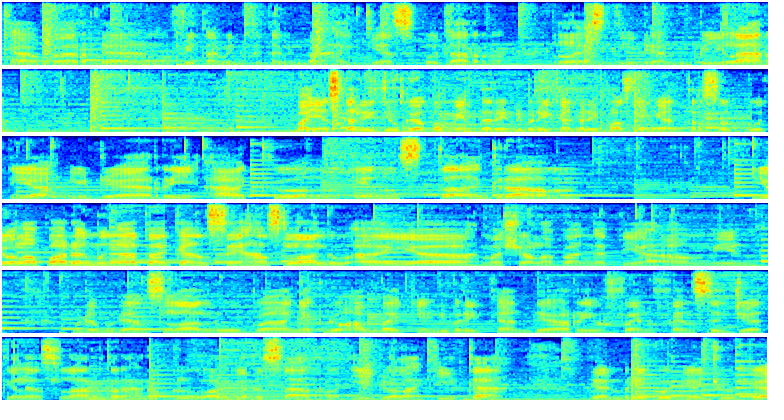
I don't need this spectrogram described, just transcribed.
kabar dan vitamin-vitamin bahagia seputar Lesti dan Bilar. Banyak sekali juga komentar yang diberikan dari postingan tersebut yakni dari akun Instagram Yola Padang mengatakan sehat selalu ayah. Masya Allah banget ya amin. Mudah-mudahan selalu banyak doa baik yang diberikan dari fan-fans sejati Leslar terhadap keluarga besar idola kita. Dan berikutnya juga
